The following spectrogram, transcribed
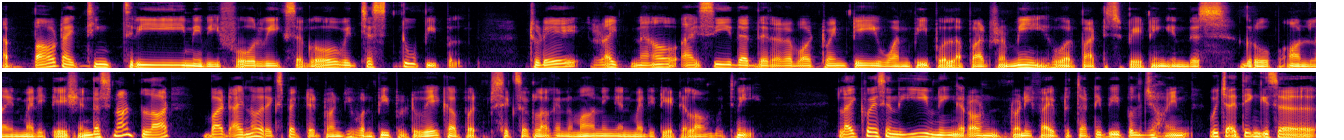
about, I think, three, maybe four weeks ago with just two people today, right now, I see that there are about 21 people apart from me who are participating in this group online meditation. That's not a lot, but I never expected 21 people to wake up at 6 o'clock in the morning and meditate along with me. Likewise, in the evening, around 25 to 30 people join, which I think is a,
